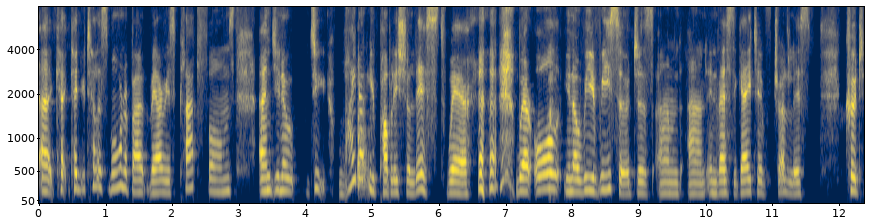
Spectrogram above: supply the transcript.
uh, can, can, you tell us more about various platforms? And you know, do why don't you publish a list where where all you know we researchers and and investigative journalists could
